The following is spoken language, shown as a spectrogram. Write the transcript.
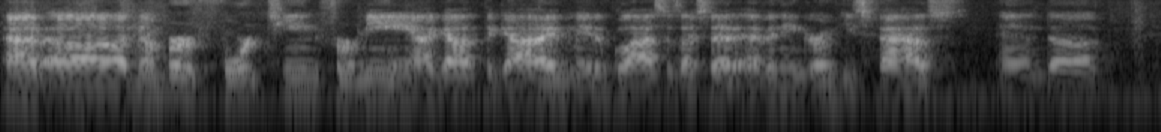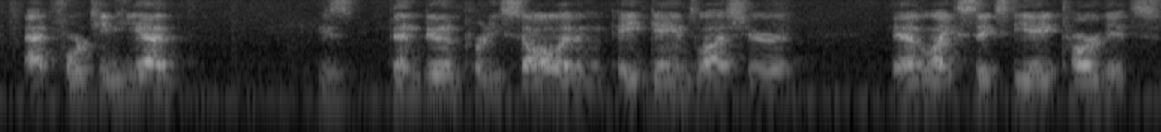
At uh, number 14 for me, I got the guy made of glass, as I said, Evan Engram. He's fast, and uh, at 14, he had he's been doing pretty solid in eight games last year. He had like 68 targets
